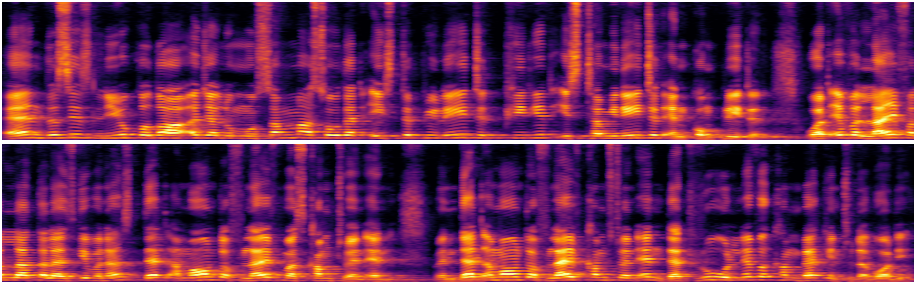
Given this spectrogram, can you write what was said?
And this is liyuqada ajalu musamma, so that a stipulated period is terminated and completed. Whatever life Allah Ta'ala has given us, that amount of life must come to an end. When that amount of life comes to an end, that ruh will never come back into the body.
